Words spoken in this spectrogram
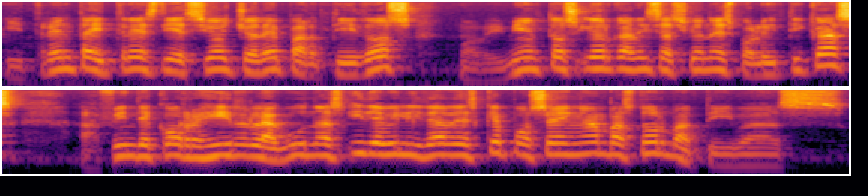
y 3318 de partidos, movimientos y organizaciones políticas, a fin de corregir lagunas y debilidades que poseen ambas normativas.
